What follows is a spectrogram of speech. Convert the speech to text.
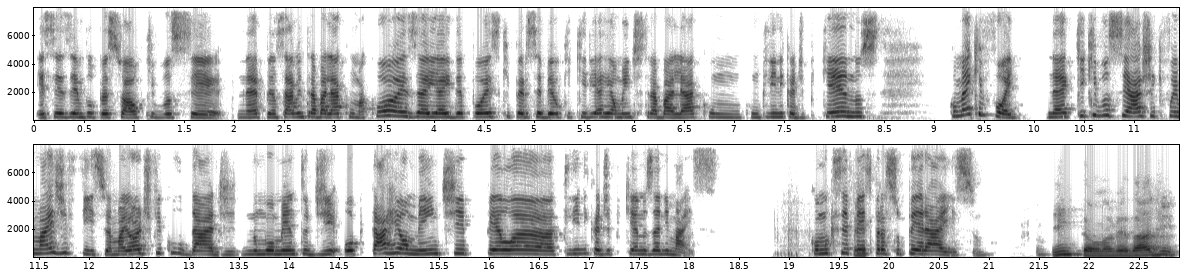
esse exemplo pessoal que você né, pensava em trabalhar com uma coisa e aí depois que percebeu que queria realmente trabalhar com, com clínica de pequenos, como é que foi? Né? O que, que você acha que foi mais difícil, a maior dificuldade no momento de optar realmente pela clínica de pequenos animais? Como que você fez para superar isso? Então, na verdade,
